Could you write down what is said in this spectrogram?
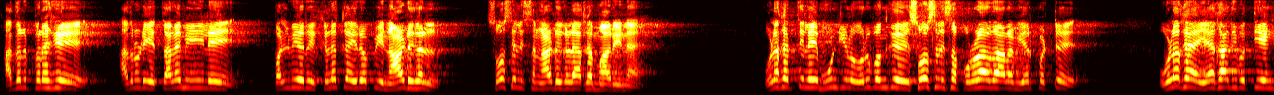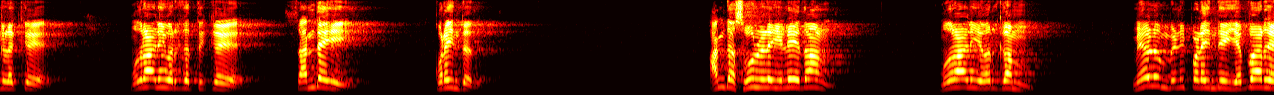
அதன் பிறகு அதனுடைய தலைமையிலே பல்வேறு கிழக்கு ஐரோப்பிய நாடுகள் சோசியலிச நாடுகளாக மாறின. உலகத்திலே மூன்றில் ஒரு பங்கு சோசியலிச பொருளாதாரம் ஏற்பட்டு உலக ஏகாதிபத்தியங்களுக்கு முதலாளி வர்க்கத்துக்கு சந்தை குறைந்தது. அந்த சூழ்நிலையிலே தான் முதலாளி வர்க்கம் மேலும் வெளிப்படைந்து எவ்வாறு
